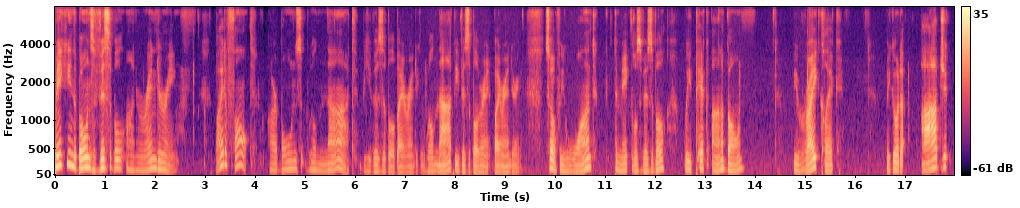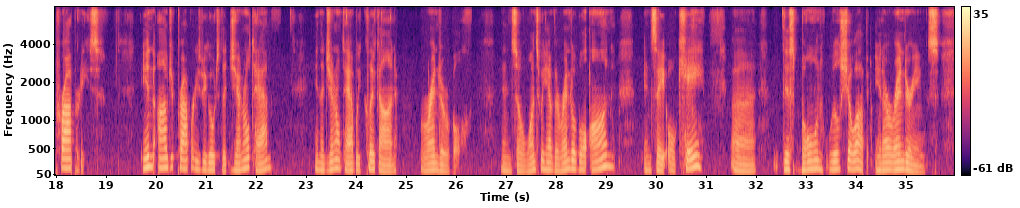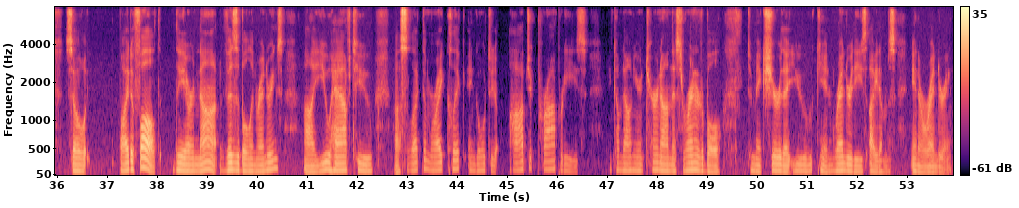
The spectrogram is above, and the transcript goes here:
Making the bones visible on rendering. By default, our bones will not be visible by rendering, will not be visible by rendering. So if we want to make those visible, we pick on a bone, we right click, we go to Object Properties. In Object Properties, we go to the General tab. In the General tab, we click on Renderable. And so once we have the renderable on and say OK, uh, this bone will show up in our renderings. So by default, they are not visible in renderings. Uh, you have to uh, select them, right click, and go to Object Properties and come down here and turn on this renderable to make sure that you can render these items in a rendering.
